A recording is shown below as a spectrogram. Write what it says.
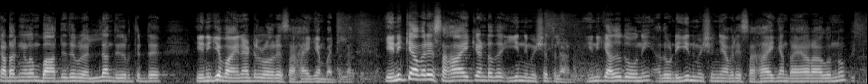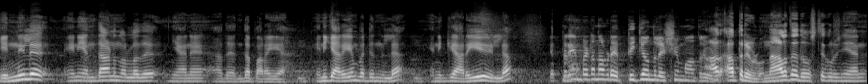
കടങ്ങളും ബാധ്യതകളും എല്ലാം തീർത്തിട്ട് എനിക്ക് വയനാട്ടിലുള്ളവരെ സഹായിക്കാൻ പറ്റില്ല. എനിക്ക് അവരെ സഹായിക്കേണ്ടത് ഈ നിമിഷത്തിലാണ്. എനിക്കത് തോന്നി. അതുകൊണ്ട് ഈ നിമിഷം ഞാൻ അവരെ സഹായിക്കാൻ തയ്യാറാകുന്നു. എന്നിൽ ഇനി എന്താണെന്നുള്ളത് ഞാൻ അത് എന്താ പറയുക? എനിക്കറിയാൻ പറ്റുന്നില്ല. എനിക്ക് അറിയുകയില്ല. എത്രയും പെട്ടെന്ന് അവിടെ എത്തിക്കാവുന്ന ലക്ഷ്യം മാത്രമേ ഉള്ളൂ. അത്രേ ഉള്ളൂ നാളത്തെ ദിവസത്തെക്കുറിച്ച് ഞാൻ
